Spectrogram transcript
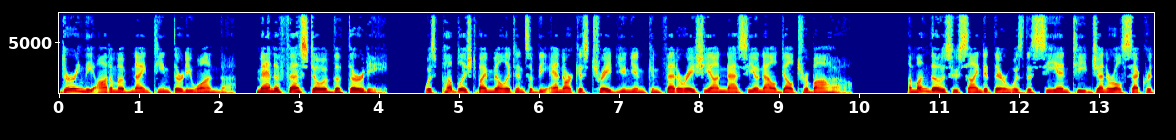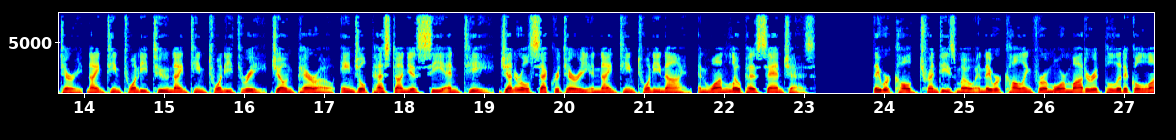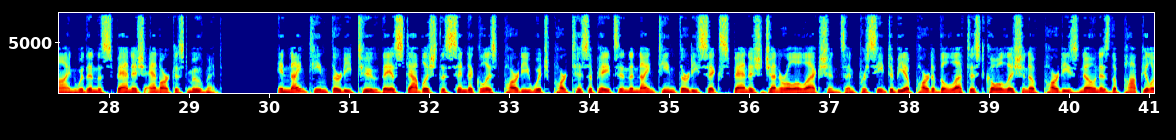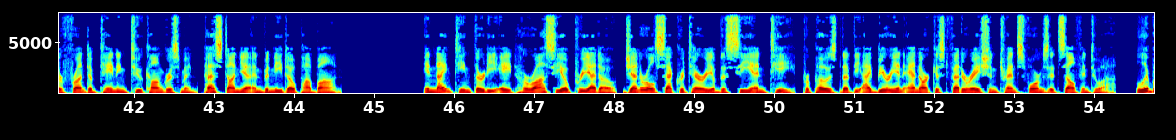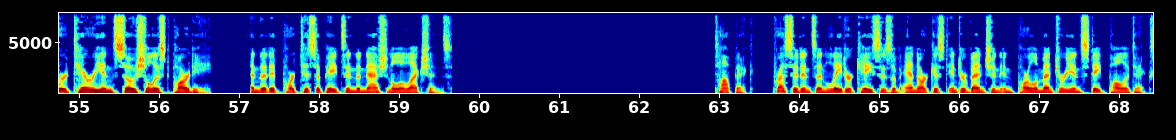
During the autumn of 1931 the «Manifesto of the Thirty» was published by militants of the anarchist trade union Confederación Nacional del Trabajo. Among those who signed it there was the CNT General Secretary 1922–1923 Joan Peiró, Angel Pestañas CNT General Secretary in 1929, and Juan López Sánchez. They were called Treintismo and they were calling for a more moderate political line within the Spanish anarchist movement. In 1932 they established the Syndicalist Party which participates in the 1936 Spanish general elections and proceed to be a part of the leftist coalition of parties known as the Popular Front obtaining two congressmen Pestaña and Benito Pabon. In 1938 Horacio Prieto, General Secretary of the CNT, proposed that the Iberian Anarchist Federation transforms itself into a «libertarian socialist party» and that it participates in the national elections. Precedents and later cases of anarchist intervention in parliamentary and state politics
